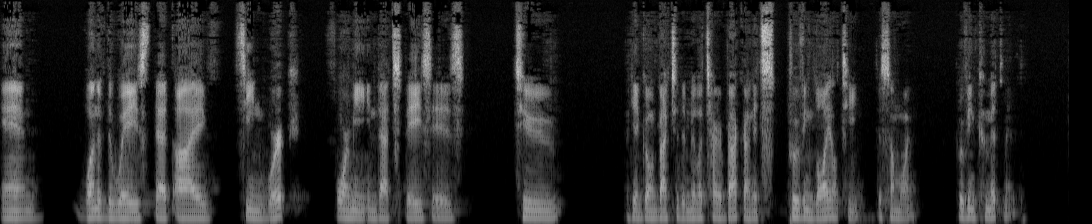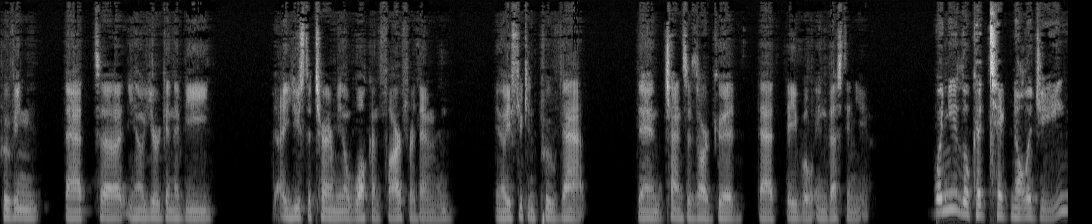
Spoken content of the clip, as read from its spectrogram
And one of the ways that I've seen work for me in that space is to, again, going back to the military background, it's proving loyalty to someone, proving commitment, proving that, uh, you know, you're going to be, I use the term, you know, walk on fire for them. And, you know, if you can prove that, then chances are good that they will invest in you. When you look at technology,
